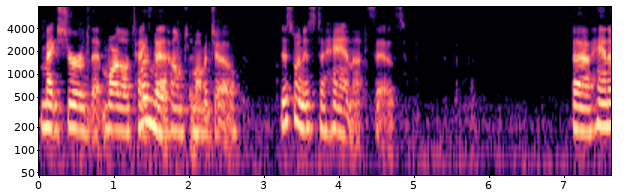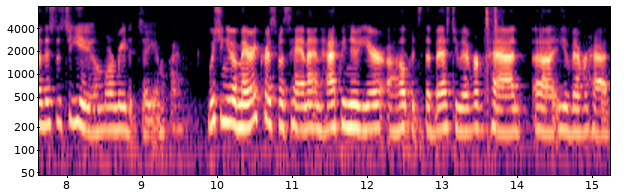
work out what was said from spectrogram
make sure that Marlow takes that home to Mama Joe. This one is to Hannah. It says. Uh, Hannah, this is to you. I'm gonna read it to you. Okay. Wishing you a Merry Christmas, Hannah, and Happy New Year. I hope it's the best you ever had. Uh, you've ever had.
